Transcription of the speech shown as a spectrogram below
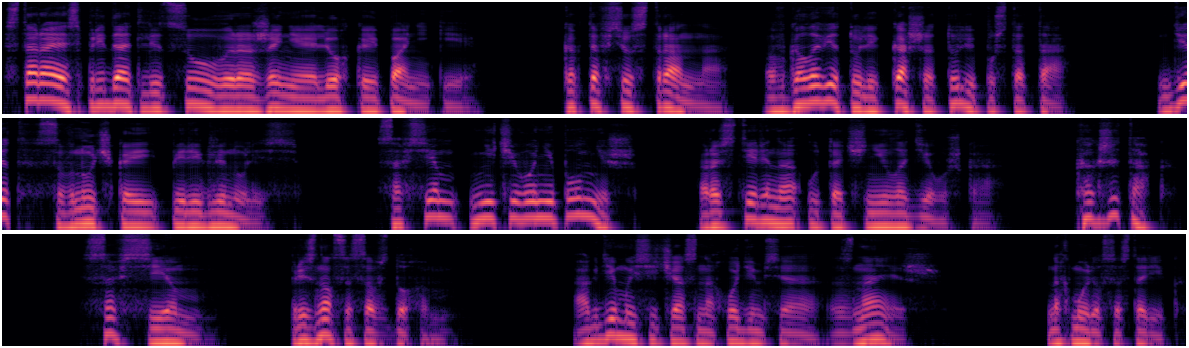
стараясь придать лицу выражение легкой паники. Как-то все странно. В голове то ли каша, то ли пустота. Дед с внучкой переглянулись. «Совсем ничего не помнишь?» Растерянно уточнила девушка. «Как же так?» «Совсем», признался со вздохом. «А где мы сейчас находимся, знаешь?» Нахмурился старик.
